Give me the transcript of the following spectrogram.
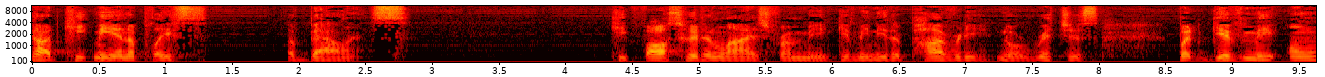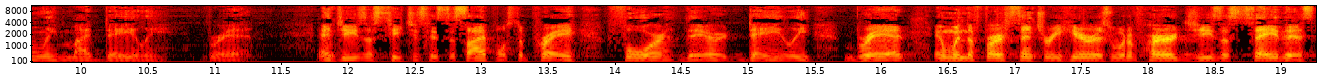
God, keep me in a place of balance. Keep falsehood and lies from me. Give me neither poverty nor riches, but give me only my daily bread. And Jesus teaches his disciples to pray for their daily bread. And when the first century hearers would have heard Jesus say this,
